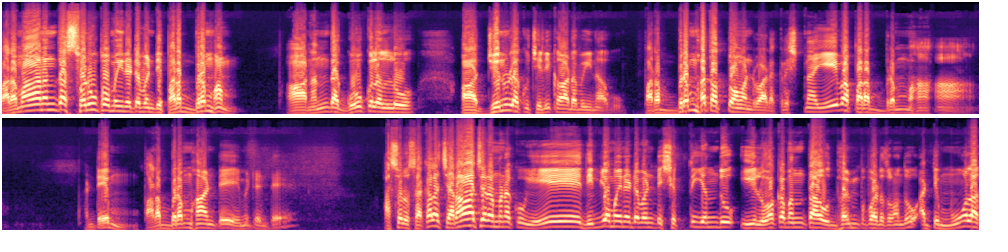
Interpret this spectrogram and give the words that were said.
పరమానంద స్వరూపమైనటువంటి పరబ్రహ్మం. ఆనంద గోకులంలో ఆ జనులకు చెలికాడవైనావు. పరబ్రహ్మతత్వం అంటవాడ కృష్ణ ఏవ పరబ్రహ్మ. అంటే పరబ్రహ్మ అంటే ఏమిటంటే అసలు సకల చరాచరమునకు ఏ దివ్యమైనటువంటి శక్తి ఎందు ఈ లోకమంతా ఉద్భవింపబడుతున్నదో అట్టి మూల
